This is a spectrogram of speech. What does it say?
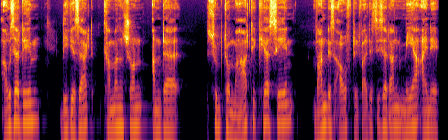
Außerdem, wie gesagt, kann man schon an der Symptomatik her sehen, wann das auftritt, weil das ist ja dann mehr eine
